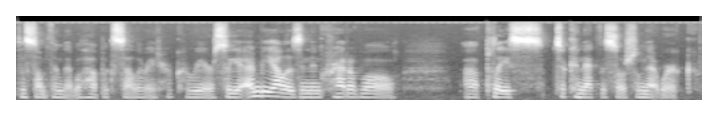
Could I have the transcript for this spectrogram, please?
to something that will help accelerate her career. So, yeah, MBL is an incredible uh, place to connect the social network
